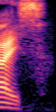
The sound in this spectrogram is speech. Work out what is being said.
Nice.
